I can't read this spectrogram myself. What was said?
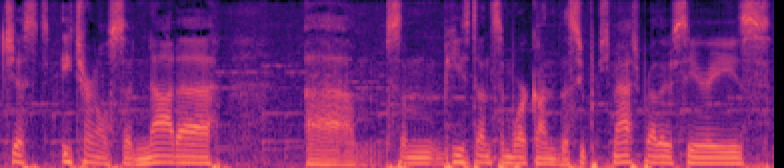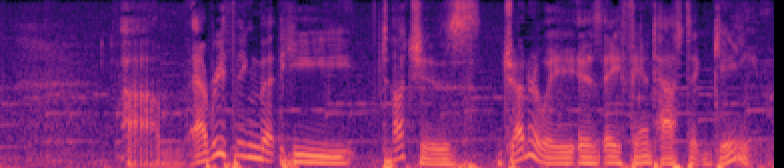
just Eternal Sonata. Um, some he's done some work on the Super Smash Brothers series. Um, everything that he touches generally is a fantastic game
